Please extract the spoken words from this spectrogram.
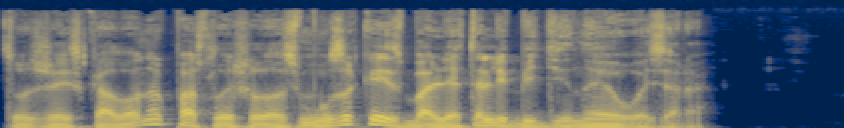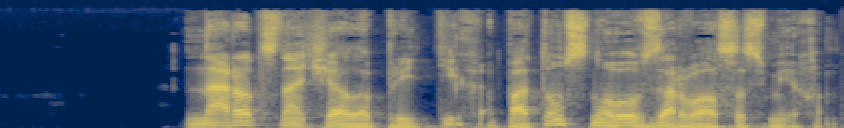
Тут же из колонок послышалась музыка из балета «Лебединое озеро». Народ сначала притих, а потом снова взорвался смехом.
